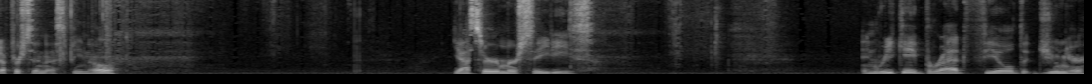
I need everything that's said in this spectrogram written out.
Jefferson Espino. Yasser Mercedes, Enrique Bradfield Jr.,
